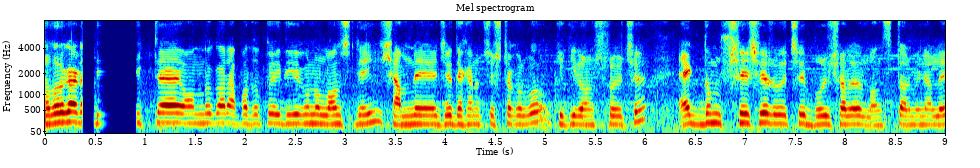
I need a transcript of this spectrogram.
সদরঘাট দিকটায় অন্ধকার, আপাতত এইদিকে কোনো লঞ্চ নেই। সামনে যে দেখানোর চেষ্টা করব, কি কি লঞ্চ রয়েছে। একদম শেষে রয়েছে বরিশালের লঞ্চ টার্মিনালে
